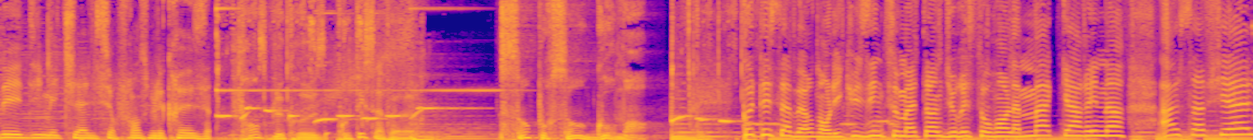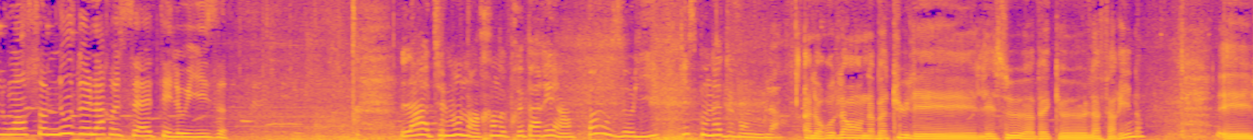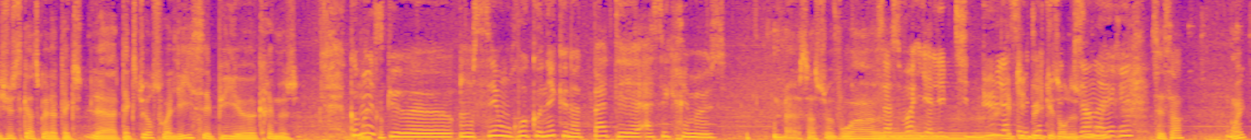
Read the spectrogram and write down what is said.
Grande, dit Mitchell sur France Bleu Creuse. France Bleu Creuse, côté saveur. 100% gourmand. Côté saveur dans les cuisines ce matin du restaurant La Macarena à Saint-Fiel. Où en sommes-nous de la recette, Héloïse? Là, actuellement, on est en train de préparer un pain aux olives. Qu'est-ce qu'on a devant nous là? Alors là, on a battu les, les œufs avec euh, la farine et jusqu'à ce que la, tex- la texture soit lisse et puis euh, crémeuse. Comment est-ce que euh, on sait, on reconnaît que notre pâte est assez crémeuse? Ben, ça se voit. Ça se voit, il y a euh, les petites bulles, là, les petites bulles qui sont bien oui. aéré. C'est ça. Oui.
